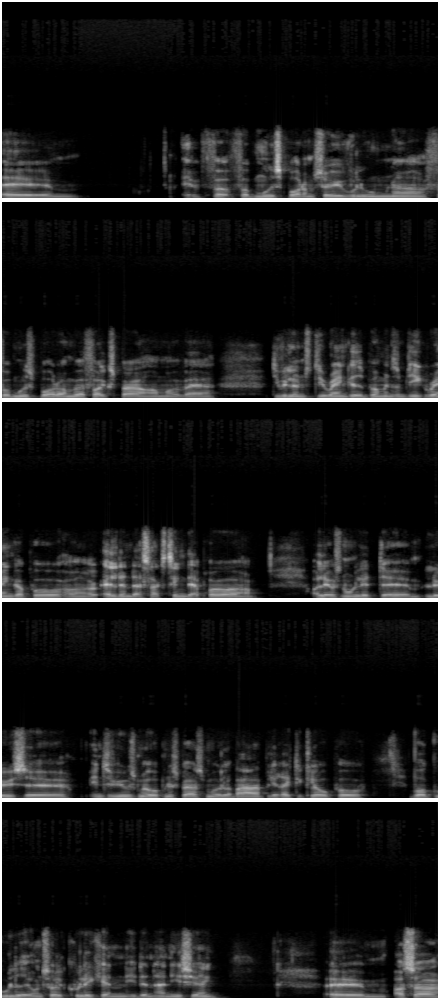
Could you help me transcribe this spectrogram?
Øh, øh for, for dem udspurgt om søgevolumen, og få dem udspurgt om, hvad folk spørger om, og hvad, de vil ønske, de rankede på, men som de ikke ranker på, og al den der slags ting, der prøver at, at lave sådan nogle lidt øh, løse øh, interviews med åbne spørgsmål, og bare blive rigtig klog på, hvor guldet eventuelt kunne ligge henne i den her niche, ikke? Øhm, og så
